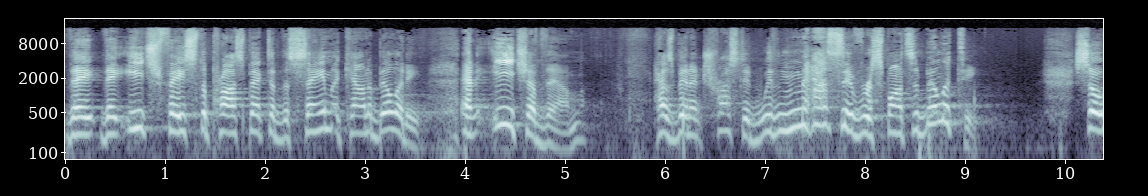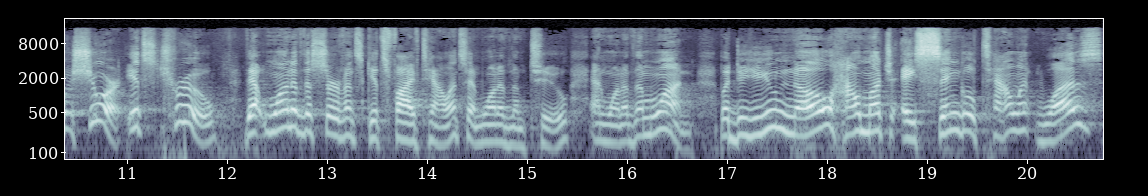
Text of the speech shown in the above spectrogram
they, they each face the prospect of the same accountability, and each of them has been entrusted with massive responsibility. So, sure, it's true that one of the servants gets five talents, and one of them two, and one of them one. But do you know how much a single talent was?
